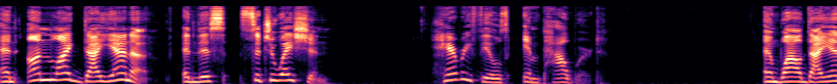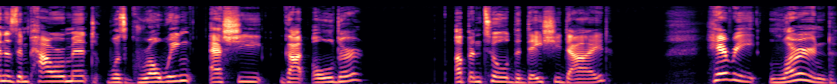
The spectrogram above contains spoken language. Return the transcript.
And unlike Diana in this situation, Harry feels empowered. And while Diana's empowerment was growing as she got older, up until the day she died, Harry learned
